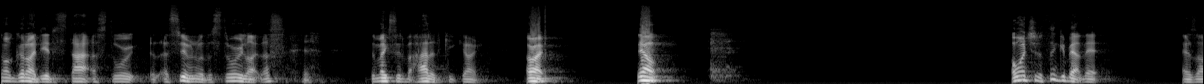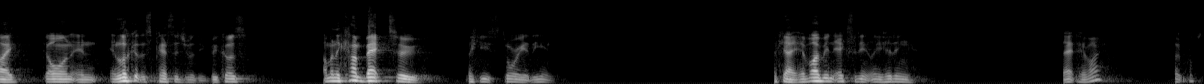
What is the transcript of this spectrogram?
Not a good idea to start a story, a sermon with a story like this. it makes it a bit harder to keep going. All right. Now, I want you to think about that as I go on and, and look at this passage with you because I'm going to come back to Nicky's story at the end. Okay, have I been accidentally hitting that? Have I? Oh, whoops.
